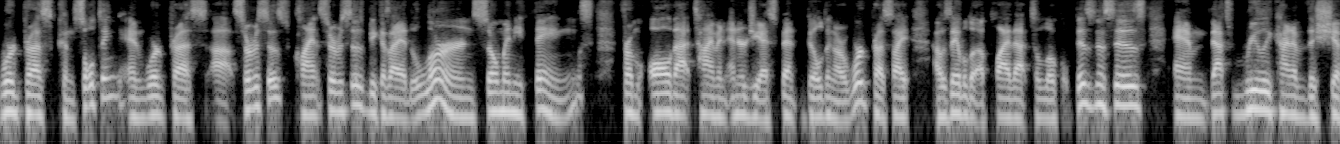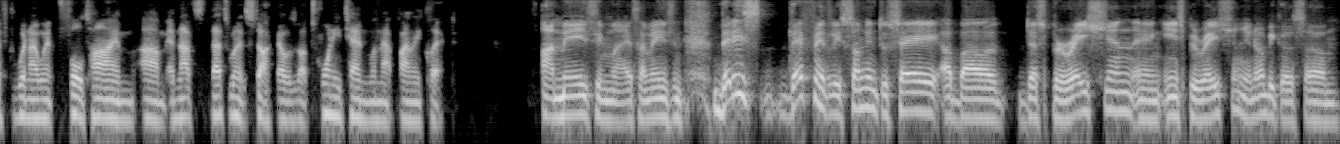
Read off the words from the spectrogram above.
WordPress consulting and WordPress uh, services, client services, because I had learned so many things from all that time and energy I spent building our WordPress site. I was able to apply that to local businesses, and that's really kind of the shift when I went full time. Um, and that's that's when it stuck. That was about 2010 when that finally clicked. Amazing, Miles. Amazing. There is definitely something to say about desperation and inspiration, you know, because um,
